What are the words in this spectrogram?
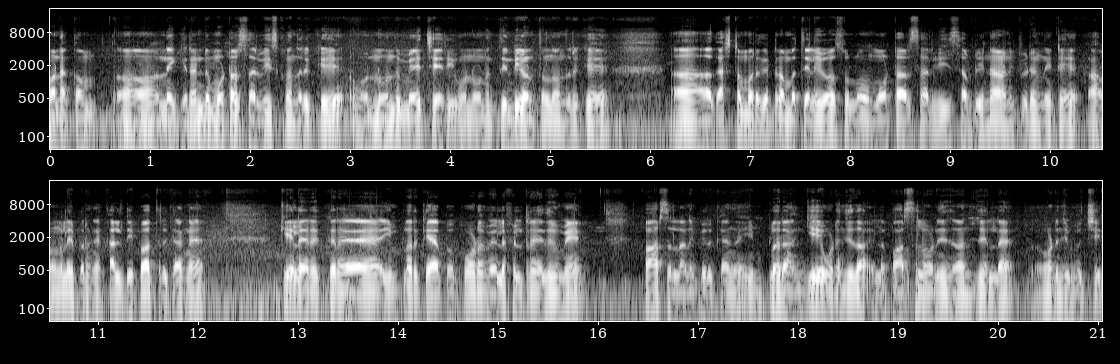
வணக்கம். இன்றைக்கி இன்னைக்கு ரெண்டு மோட்டார் சர்வீஸ்க்கு வந்திருக்கு. ஒன்று வந்து மேச்சேரி ஒன்று ஒன்று திண்டிவனத்தில் வந்திருக்கு. கஸ்டமர்கிட்ட நம்ம தெளிவாக சொல்லுவோம் மோட்டார் சர்வீஸ் அப்படின்னா அனுப்பிவிடுங்கன்னுட்டு அவங்களே பாருங்கள் கழட்டி பார்த்துருக்காங்க. கீழே இருக்கிற இம்ப்ளர் கேப்பு போடவே இல்லை ஃபில்டர் எதுவுமே. பார்சல் அனுப்பியிருக்காங்க. இம்ப்ளர் அங்கேயே உடஞ்சுதா இல்லை பார்சலில் உடஞ்சதான்னு தெரியல. உடஞ்சி போச்சு.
